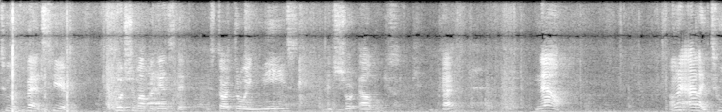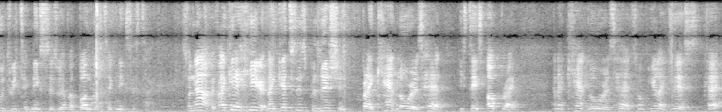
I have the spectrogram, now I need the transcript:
to the fence here, push him up against it, and start throwing knees and short elbows. Okay? Now, I'm gonna add like two or three techniques to this. We have a bundle of techniques this time. So now, if I get here and I get to this position, but I can't lower his head, he stays upright, and I can't lower his head. So I'm here like this, okay?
